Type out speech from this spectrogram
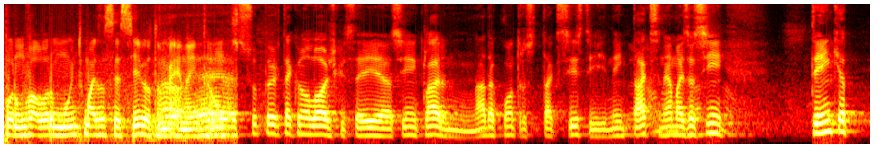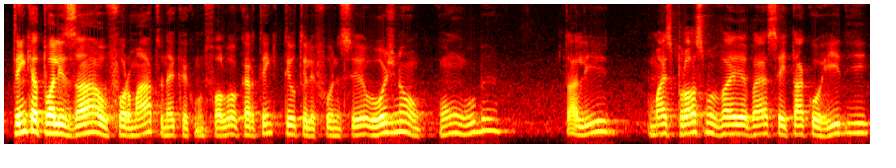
por um valor muito mais acessível também, Não, né? Então é super tecnológico isso aí, assim, claro, nada contra os taxistas e nem táxi, né? Mas assim, tem que tem que atualizar o formato, né? Que é como tu falou, o cara tem que ter o telefone seu. Hoje não, com o Uber tá ali mais próximo, vai vai aceitar a corrida e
